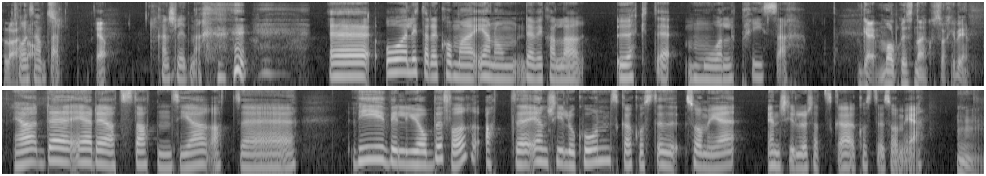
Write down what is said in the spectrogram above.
Eller for eksempel. Ja. Kanskje litt mer. eh, og litt av det kommer gjennom det vi kaller økte målpriser. Ok, Målprisene, hvordan virker de? Ja, det er det at staten sier at eh, vi vil jobbe for at én en kilo korn skal koste så mye, en kilo kjøtt skal koste så mye. Mm.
